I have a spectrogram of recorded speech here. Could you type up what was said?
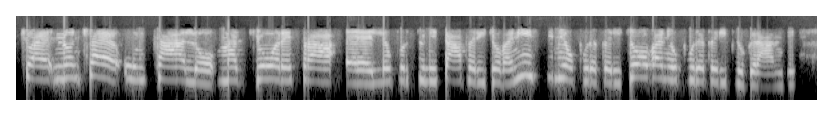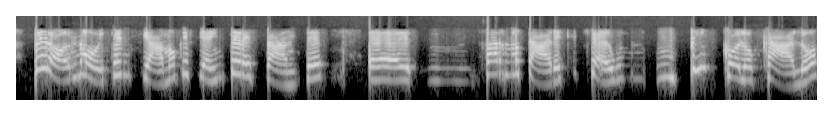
cioè non c'è un calo maggiore tra eh, le opportunità per i giovanissimi oppure per i giovani oppure per i più grandi, però noi pensiamo che sia interessante eh, far notare che c'è un, un piccolo calo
